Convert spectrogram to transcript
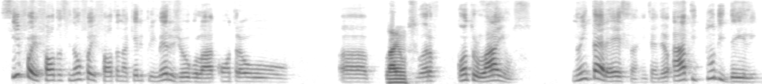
Se foi falta, se não foi falta naquele primeiro jogo lá contra o. ah, Lions. agora, contra o Lions, não interessa, entendeu? A atitude dele,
